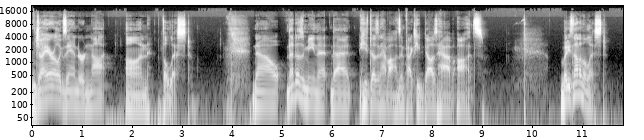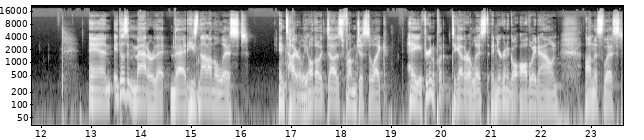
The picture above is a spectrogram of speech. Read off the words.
Jaire Alexander not on the list. Now, that doesn't mean that that he doesn't have odds. In fact, he does have odds. But he's not on the list. And it doesn't matter that that he's not on the list entirely, although it does from just like hey, if you're going to put together a list and you're going to go all the way down on this list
